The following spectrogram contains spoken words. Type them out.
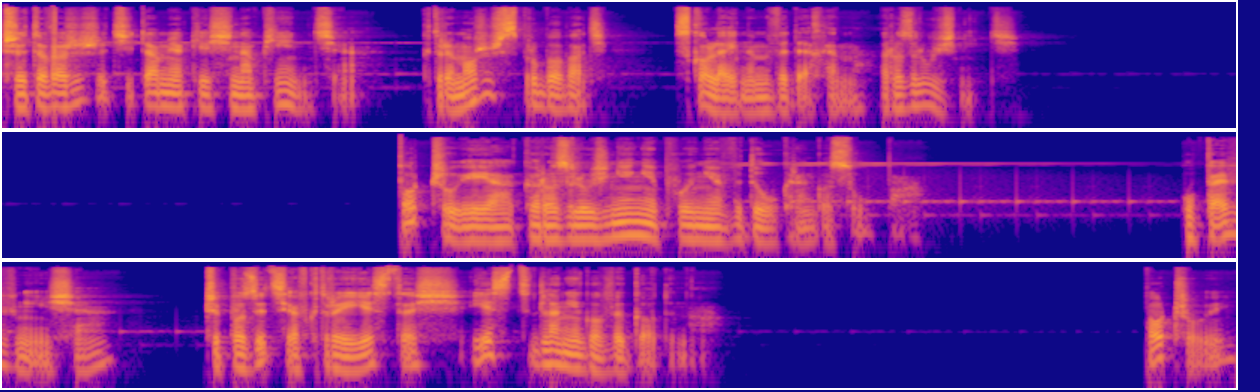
Czy towarzyszy ci tam jakieś napięcie, które możesz spróbować z kolejnym wydechem rozluźnić? Poczuj, jak rozluźnienie płynie w dół kręgosłupa. Upewnij się, czy pozycja, w której jesteś, jest dla niego wygodna. Poczuj,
